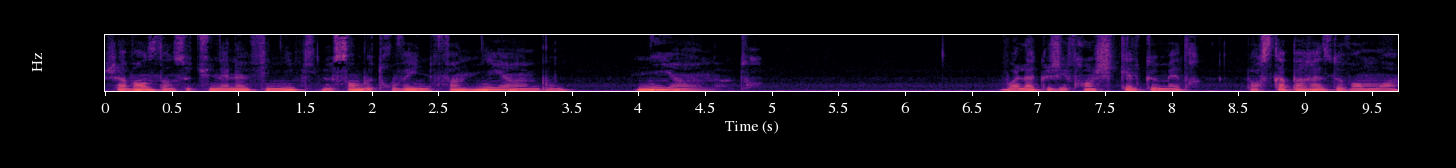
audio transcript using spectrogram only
J'avance dans ce tunnel infini qui ne semble trouver une fin ni à un bout, ni à un autre. Voilà que j'ai franchi quelques mètres lorsqu'apparaissent devant moi,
